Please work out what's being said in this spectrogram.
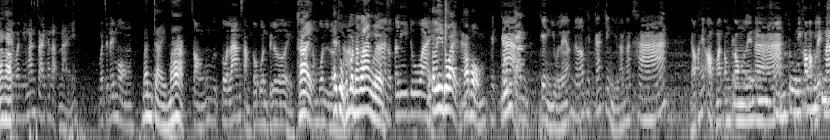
นะครับวันนี้มั่นใจขนาดไหน ว่าจะได้มงมั่นใจมาก สองตัวล่างสามตัวบนไปเลยใช่ข้างบนเลยให้ถูกทั้งบนทั้งล่างเลยอ่ลอตเตอรี่ด้วยลอตเตอรี่ด้วยนะครับผมเพชรลุ้ก้านกันเก่งอยู่แล้วเนอะเพชรก้าเก่งอยู่แล้วนะคะ เดี๋ยวให้ออกมาตรงๆเลยนะนี่เขาออกเลขหน้า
